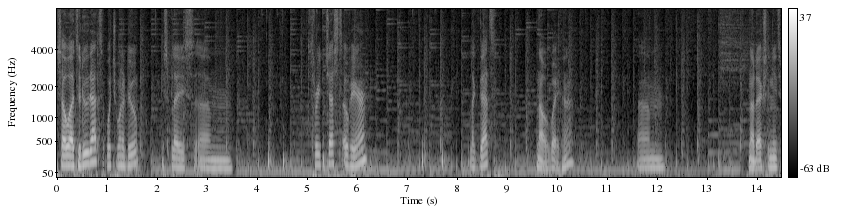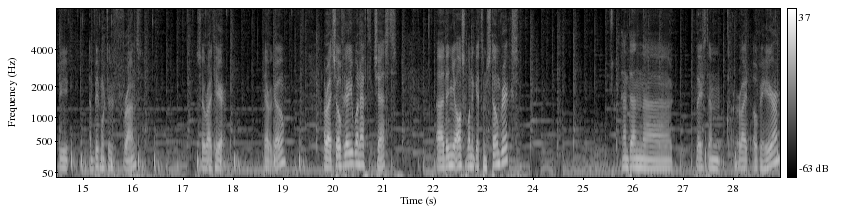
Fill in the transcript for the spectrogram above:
So uh, to do that, what you want to do is place um, three chests over here. Like that. No, wait, huh? Um, no, they actually need to be a bit more to the front. So right here. There we go. Alright, so over there you want to have the chests. Uh, then you also want to get some stone bricks. And then uh, place them right over here.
